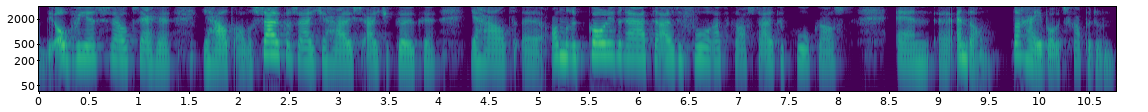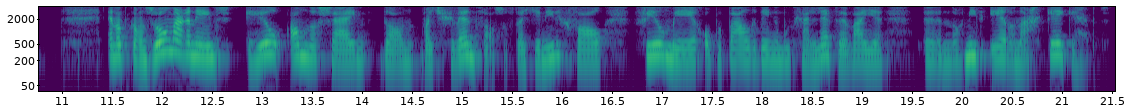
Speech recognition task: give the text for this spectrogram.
uh, obvious, zou ik zeggen. Je haalt alle suikers uit je huis, uit je keuken. Je haalt uh, andere koolhydraten uit de voorraadkast, uit de koelkast. En, uh, en dan? Dan ga je boodschappen doen. En dat kan zomaar ineens heel anders zijn dan wat je gewend was. Of dat je in ieder geval veel meer op bepaalde dingen moet gaan letten waar je uh, nog niet eerder naar gekeken hebt.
